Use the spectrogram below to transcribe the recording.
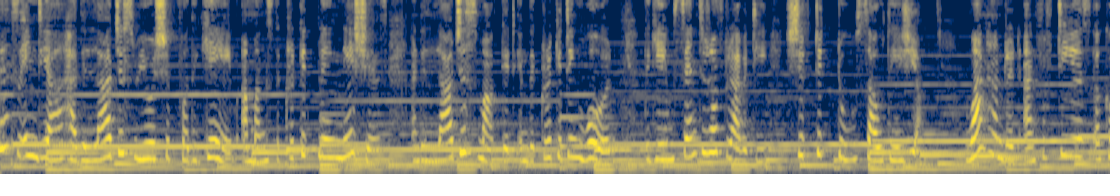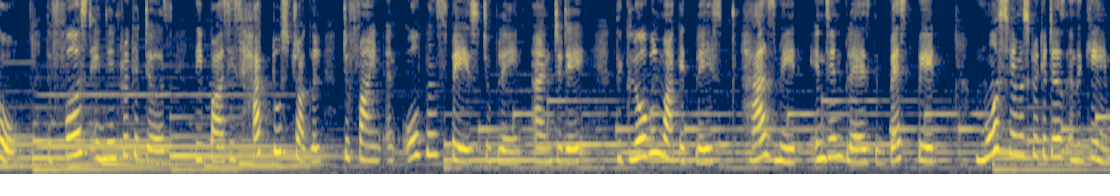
Since India had the largest viewership for the game amongst the cricket playing nations and the largest market in the cricketing world, the game's center of gravity shifted to South Asia. 150 years ago, the first Indian cricketers, the Parsis, had to struggle to find an open space to play in, and today, the global marketplace has made Indian players the best paid, most famous cricketers in the game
